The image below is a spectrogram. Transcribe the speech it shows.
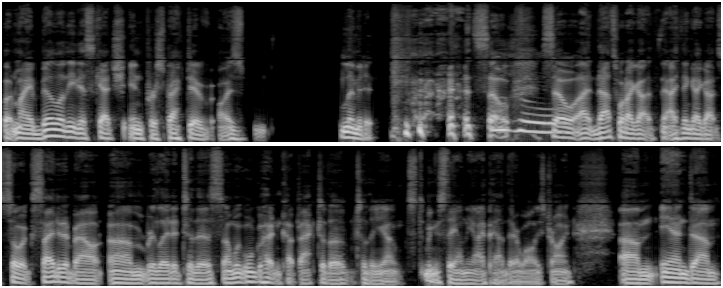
But my ability to sketch in perspective is limited. so mm-hmm. so uh, that's what I got. I think I got so excited about um, related to this. Um, we, will go ahead and cut back to the to the. Uh, we can stay on the iPad there while he's drawing. Um, and um,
